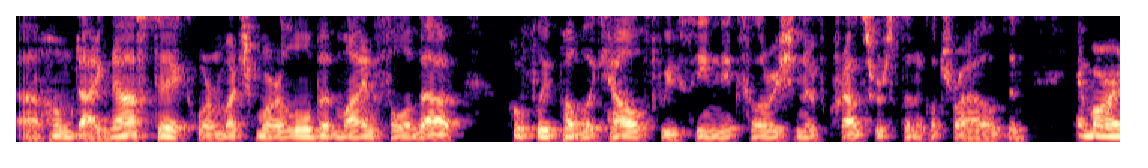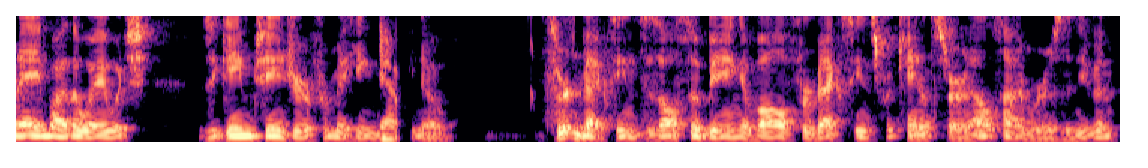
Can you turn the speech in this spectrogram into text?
uh, home diagnostic. We're much more a little bit mindful about hopefully public health. We've seen the acceleration of crowdsourced clinical trials and mRNA, by the way, which is a game changer for making yep. you know certain vaccines is also being evolved for vaccines for cancer and Alzheimer's and even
